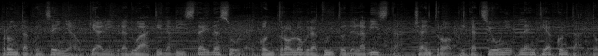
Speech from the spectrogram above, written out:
pronta consegna occhiali graduati da vista e da sole, controllo gratuito della vista, centro applicazioni, lenti a contatto.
